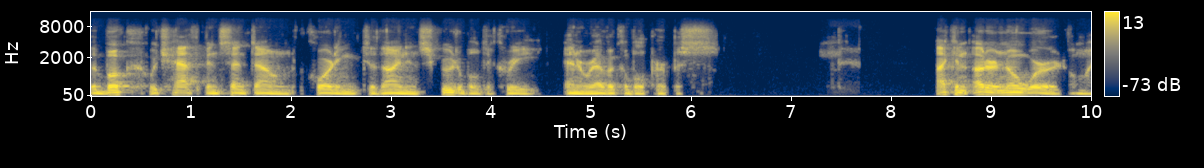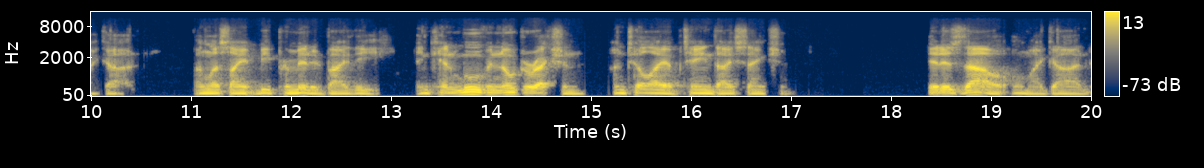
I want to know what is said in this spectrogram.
the book which hath been sent down according to thine inscrutable decree and irrevocable purpose. I can utter no word, O my God, unless I be permitted by thee and can move in no direction until I obtain thy sanction. It is thou, O my God,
